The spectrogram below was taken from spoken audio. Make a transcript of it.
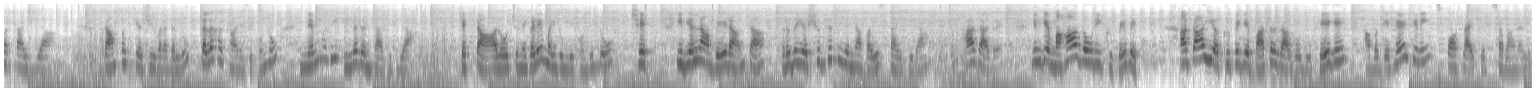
ಬರ್ತಾ ಇದೆಯಾ? ದಾಂಪತ್ಯ ಜೀವನದಲ್ಲೂ ಕಲಹ ಕಾಣಿಸಿಕೊಂಡು ನೆಮ್ಮದಿ ಇಲ್ಲದಂತಾಗಿದೆಯಾ? ಕೆಟ್ಟ ಆಲೋಚನೆಗಳೇ ಮೈದುಂಬಿಕೊಂಡಿದ್ದು, ಛೇ, ಇದೆಲ್ಲ ಬೇಡ ಅಂತ ಹೃದಯ ಶುದ್ಧತೆಯನ್ನು ಬಯಸ್ತಾ ಇದ್ದೀರಾ? ಹಾಗಾದರೆ ನಿಮಗೆ ಮಹಾಗೌರಿ ಕೃಪೆ ಬೇಕು. ಆ ತಾಯಿಯ ಕೃಪೆಗೆ ಪಾತ್ರರಾಗೋದು ಹೇಗೆ? ಆ ಬಗ್ಗೆ ಹೇಳ್ತೀನಿ ಸ್ಪಾಟ್ಲೈಟ್ ವಿತ್ ಸಭಾನಲ್ಲಿ.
